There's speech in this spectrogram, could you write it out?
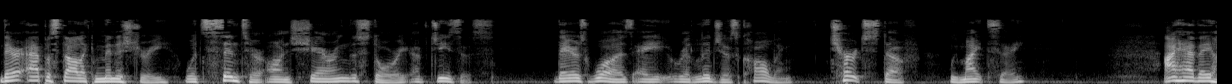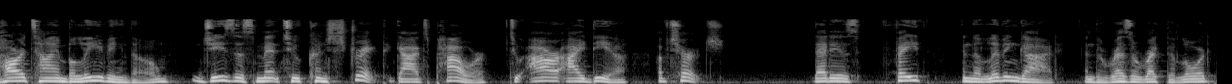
Their apostolic ministry would center on sharing the story of Jesus. Theirs was a religious calling, church stuff, we might say. I have a hard time believing though Jesus meant to constrict God's power to our idea of church. That is faith in the living God and the resurrected Lord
